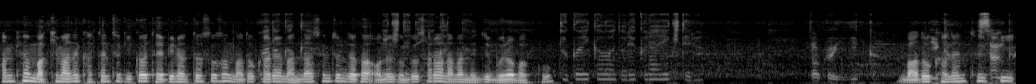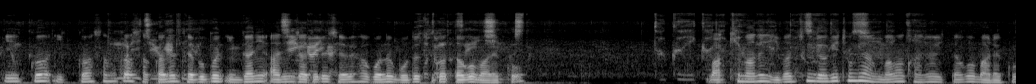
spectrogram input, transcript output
한편 마키마는 같은 특이과 데뷔런트 소선마도카를 만나 생존자가 어느 정도 살아남았는지 물어봤고 마도카는 특히 1과, 2과, 3과, 4과는 대부분 인간이 아닌 자들을 제외하고는 모두 죽었다고 말했고 마키마는 이번 충격이 총의 악마와 관여있다고 말했고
